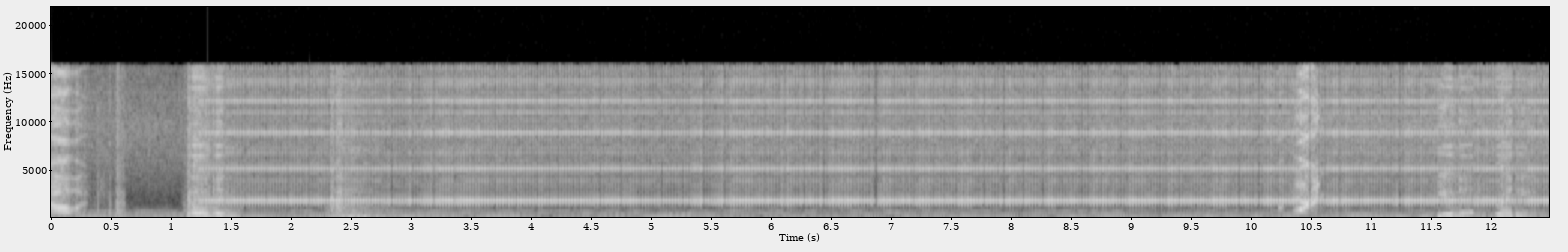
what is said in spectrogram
Acknowledged. Building. Reporting. Unit ready.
